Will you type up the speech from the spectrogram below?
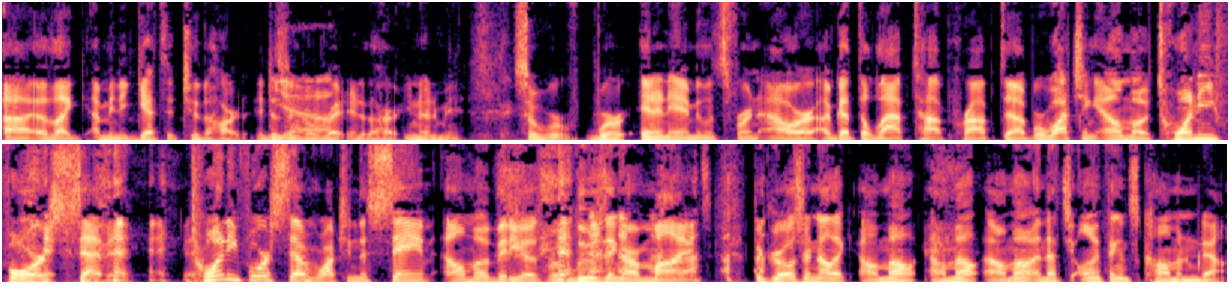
uh, like I mean, it gets it to the heart. It doesn't Yeah. go right into the heart. You know what I mean? So we're we're in an ambulance for an hour. I've got the laptop propped up. We're watching Elmo twenty four seven, twenty four seven, watching the same Elmo videos. We're losing our minds. The girls are now like Elmo, Elmo, Elmo, and that's the only thing that's calming them down.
